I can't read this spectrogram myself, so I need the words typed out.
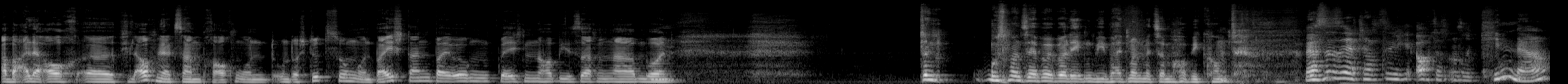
aber alle auch äh, viel Aufmerksamkeit brauchen und Unterstützung und Beistand bei irgendwelchen Hobbysachen haben wollen, dann muss man selber überlegen, wie weit man mit seinem Hobby kommt. Das ist ja tatsächlich auch, dass unsere Kinder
